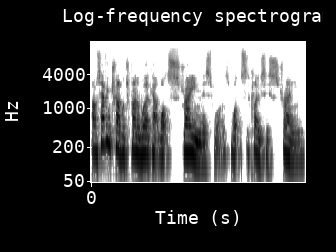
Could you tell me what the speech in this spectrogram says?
I was having trouble trying to work out what strain this was, what's the closest strain.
